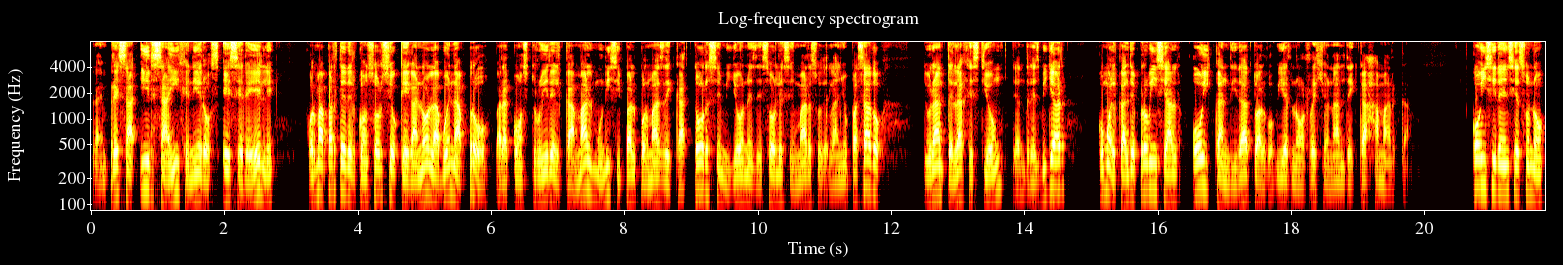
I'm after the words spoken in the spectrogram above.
la empresa IRSA Ingenieros SRL Forma parte del consorcio que ganó la Buena Pro para construir el camal municipal por más de 14 millones de soles en marzo del año pasado, durante la gestión de Andrés Villar como alcalde provincial, hoy candidato al gobierno regional de Cajamarca. Coincidencias o no,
